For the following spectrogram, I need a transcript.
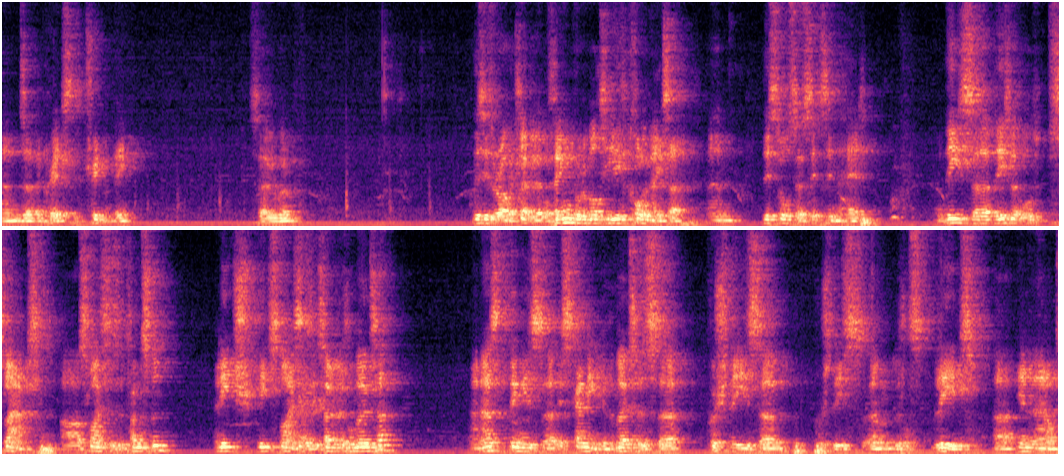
and, uh, creates the treatment beam. So um, this is a rather clever little thing called a multi-leaf collimator, and this also sits in the head. And these, uh, these little slabs are slices of tungsten, and each, each slice has its own little motor. And as the thing is, uh, is scanning you, the motors uh, push these, um, push these um, little leaves uh, in and out,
